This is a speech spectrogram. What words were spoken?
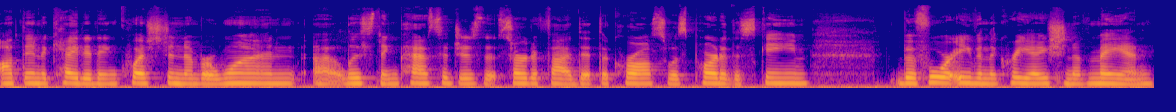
authenticated in question number one, uh, listing passages that certified that the cross was part of the scheme before even the creation of man.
